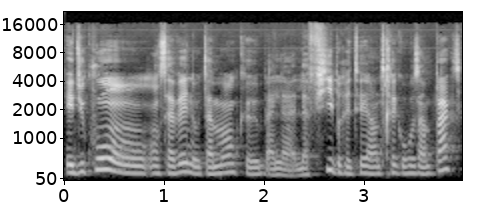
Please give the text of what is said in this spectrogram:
Et du coup, on, savait notamment que bah, la, la, fibre était un très gros impact.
